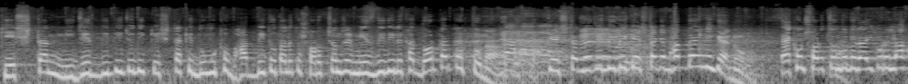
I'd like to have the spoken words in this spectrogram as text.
কেষ্টা নিজের দিদি যদি কেষ্টাকে দুমুঠো ভাত দিত তাহলে তো শরৎচন্দ্রের মেজ দিদি লেখার দরকার পড়তো না। কেষ্টা নিজের দিদি কেষ্টাকে ভাত দেয়নি কেন? এখন শরৎচন্দ্রকে দায়ী করে লাভ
